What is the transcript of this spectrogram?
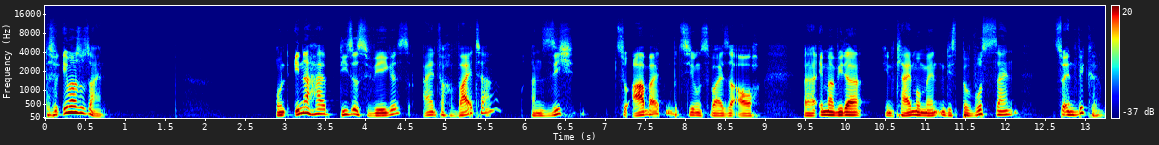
Das wird immer so sein. Und innerhalb dieses Weges einfach weiter an sich zu arbeiten, beziehungsweise auch äh, immer wieder in kleinen Momenten dieses Bewusstsein zu entwickeln.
